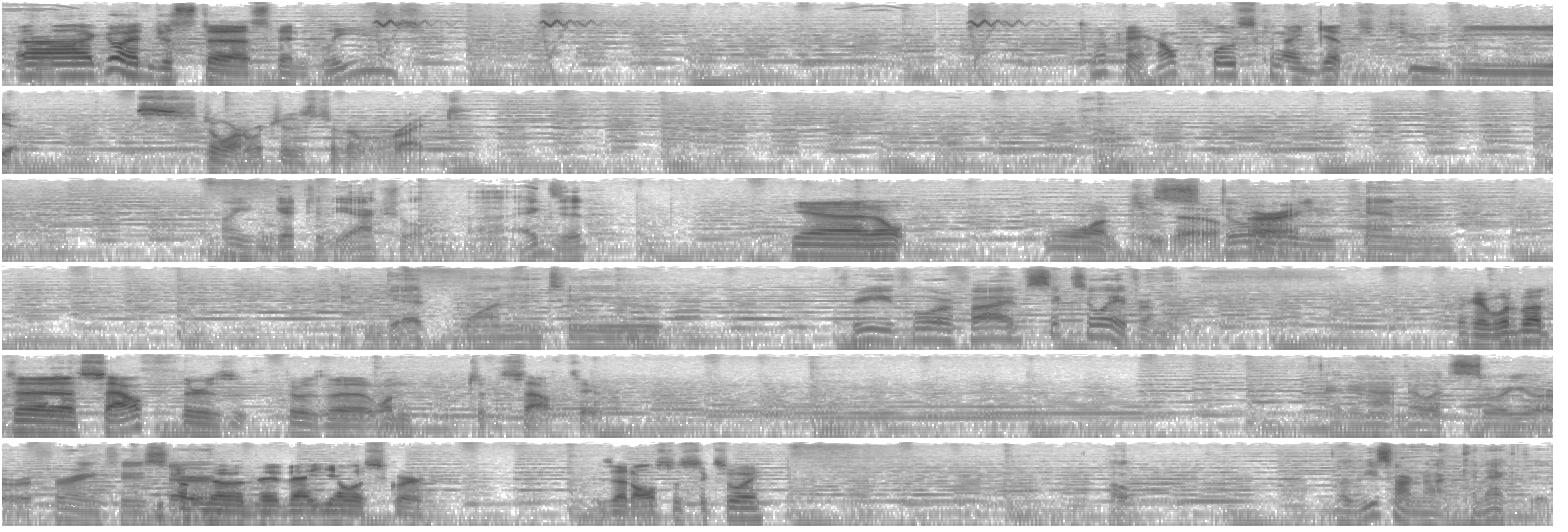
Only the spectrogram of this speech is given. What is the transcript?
Uh, go ahead and just uh, spin, please. Okay, how close can I get to the store, which is to the right? Oh. Oh, you can get to the actual uh, exit. Yeah, I don't want to though. Store, All right. you can you can get one, two, three, four, five, six away from it. Okay, what about uh, south? There's there was a one to the south too. I do not know what store you are referring to, Oh, sir. no, that, that yellow square. Is that also six away? Oh, No, these are not connected.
